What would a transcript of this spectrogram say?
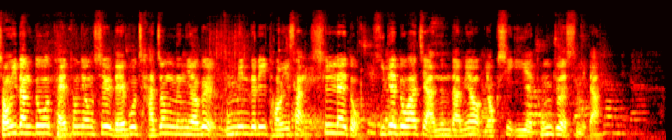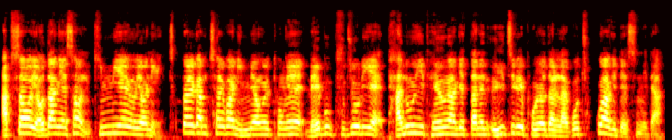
정의당도 대통령실 내부 자정 능력을 국민들이 더 이상 신뢰도, 기대도 하지 않는다며 역시 이에 동조했습니다. 앞서 여당에선 김미애 의원이 특별감찰관 임명을 통해 내부 부조리에 단호히 대응하겠다는 의지를 보여달라고 촉구하기도 했습니다.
